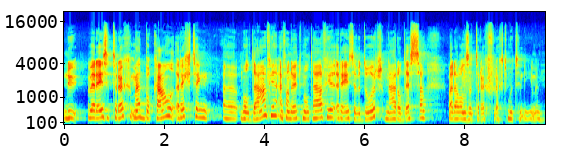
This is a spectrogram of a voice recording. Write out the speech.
Nu, wij reizen terug met bokaal richting uh, Moldavië. En vanuit Moldavië reizen we door naar Odessa, waar we onze terugvlucht moeten nemen.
